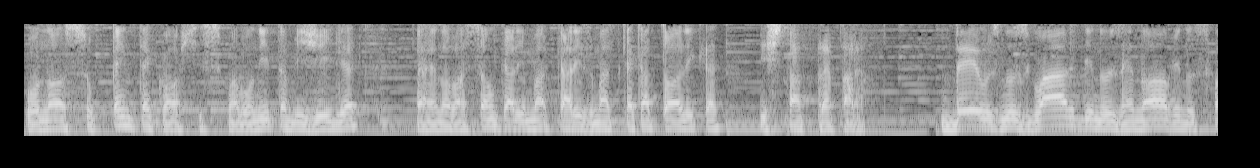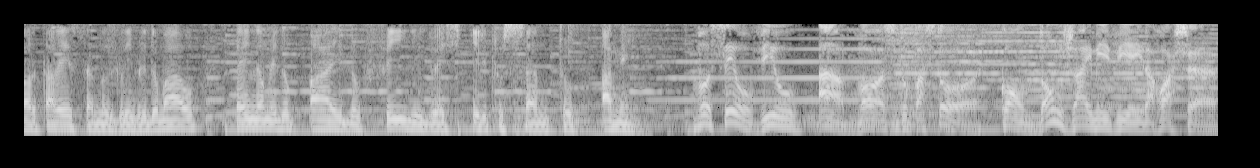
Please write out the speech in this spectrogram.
o nosso Pentecostes com a bonita vigília que a renovação carismática católica está preparando. Deus nos guarde, nos renove, nos fortaleça, nos livre do mal. Em nome do Pai, do Filho e do Espírito Santo. Amém. Você ouviu a voz do pastor com Dom Jaime Vieira Rocha.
